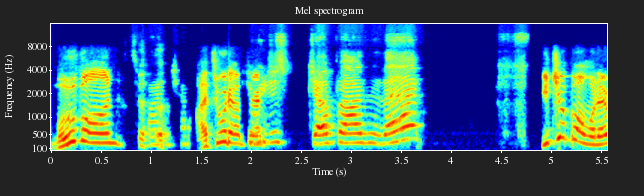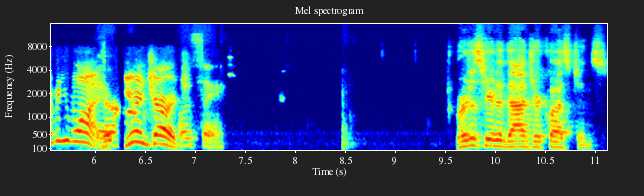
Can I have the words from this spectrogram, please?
move on. Fine, I threw it out Can there. we just jump onto that? You jump on whatever you want. Yeah. You're in charge. Let's see. We're just here to dodge your questions.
